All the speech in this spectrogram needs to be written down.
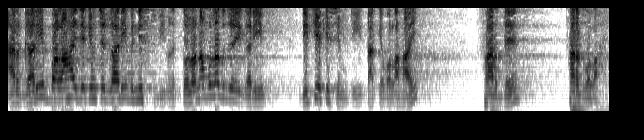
আর গরিব বলা হয় যেটি হচ্ছে গরিব নিসবি মানে তুলনামূলক যে গরিব, দ্বিতীয় কিসিমটি তাকে বলা হয় ফার্দে, ফার্দ বলা হয়।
